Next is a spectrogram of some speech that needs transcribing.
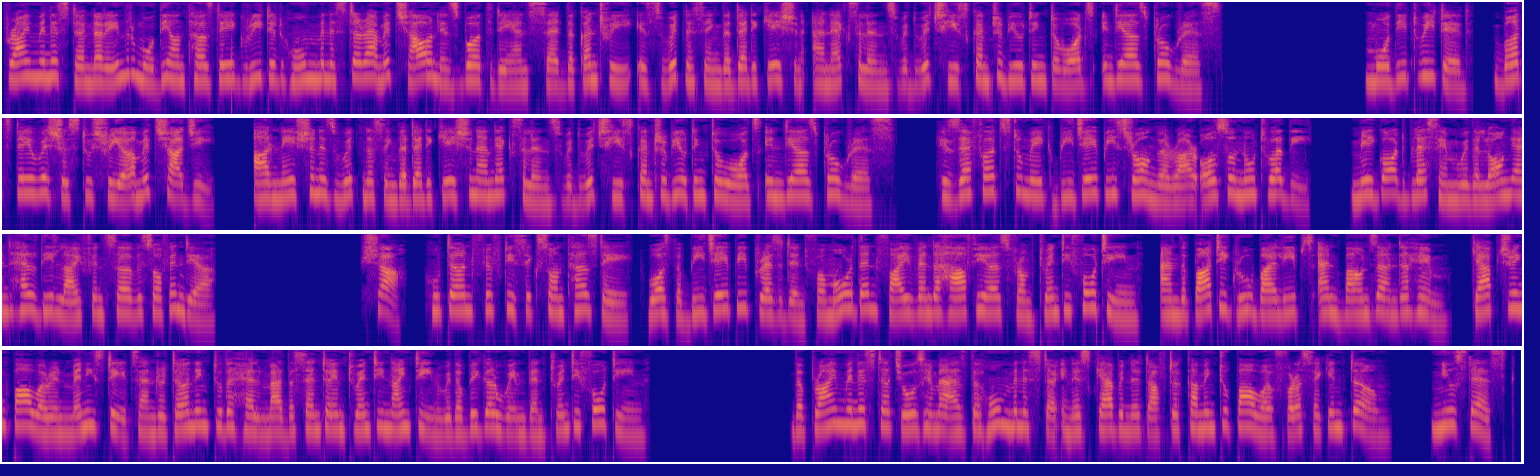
Prime Minister Narendra Modi on Thursday greeted Home Minister Amit Shah on his birthday and said the country is witnessing the dedication and excellence with which he is contributing towards India's progress. Modi tweeted, Birthday wishes to Shri Amit Shah ji. Our nation is witnessing the dedication and excellence with which he is contributing towards India's progress. His efforts to make BJP stronger are also noteworthy. May God bless him with a long and healthy life in service of India. Shah, who turned 56 on Thursday, was the BJP president for more than five and a half years from 2014, and the party grew by leaps and bounds under him, capturing power in many states and returning to the helm at the center in 2019 with a bigger win than 2014. The Prime Minister chose him as the Home Minister in his cabinet after coming to power for a second term. News Desk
